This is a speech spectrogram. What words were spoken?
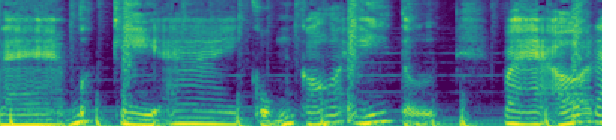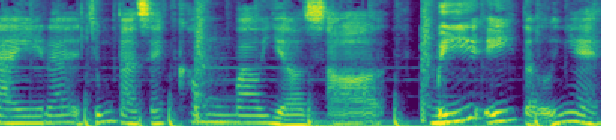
là bất kỳ ai cũng có ý tưởng. Và ở đây đó, chúng ta sẽ không bao giờ sợ bí ý tưởng nha.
